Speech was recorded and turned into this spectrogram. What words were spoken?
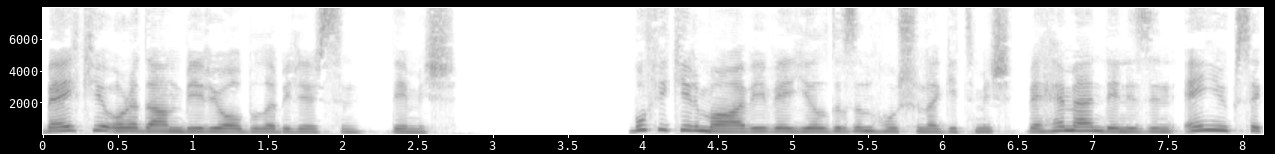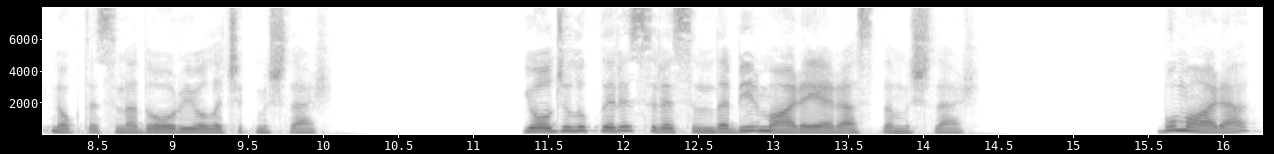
Belki oradan bir yol bulabilirsin, demiş. Bu fikir Mavi ve Yıldız'ın hoşuna gitmiş ve hemen denizin en yüksek noktasına doğru yola çıkmışlar. Yolculukları sırasında bir mağaraya rastlamışlar. Bu mağara,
